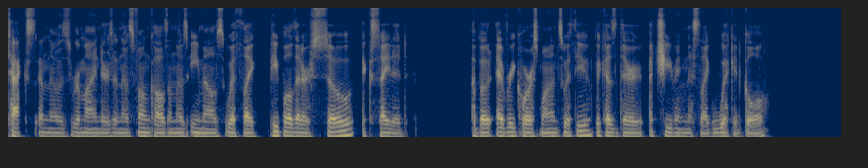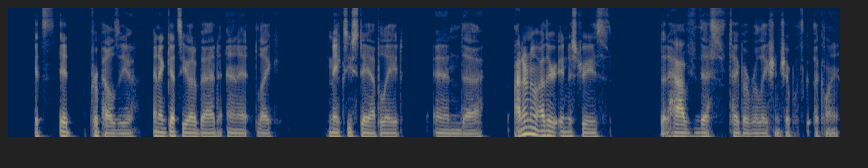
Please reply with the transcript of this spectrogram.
texts and those reminders and those phone calls and those emails with like people that are so excited about every correspondence with you because they're achieving this like wicked goal. It's it propels you and it gets you out of bed and it like makes you stay up late and uh I don't know other industries that have this type of relationship with a client.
